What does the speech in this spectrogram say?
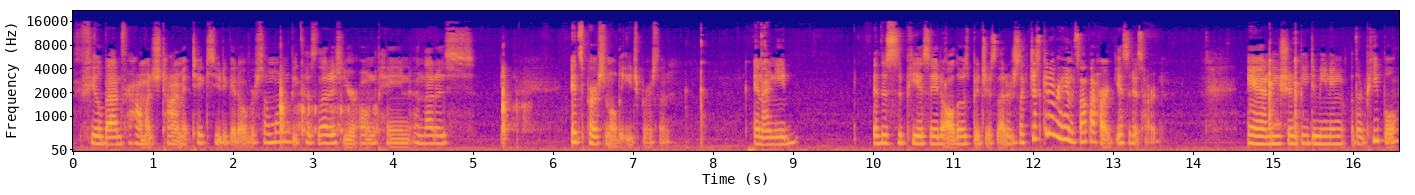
feel bad for how much time it takes you to get over someone because that is your own pain and that is. It's personal to each person. And I need. This is a PSA to all those bitches that are just like, just get over him. It's not that hard. Yes, it is hard and you shouldn't be demeaning other people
